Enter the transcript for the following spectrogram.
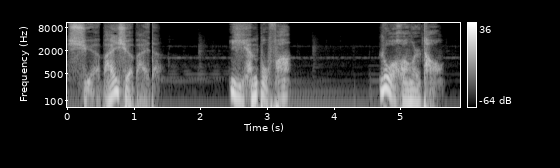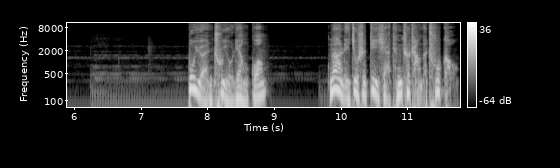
雪白雪白的，一言不发，落荒而逃。不远处有亮光，那里就是地下停车场的出口。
